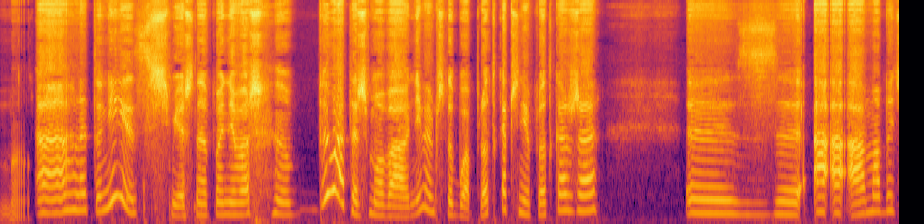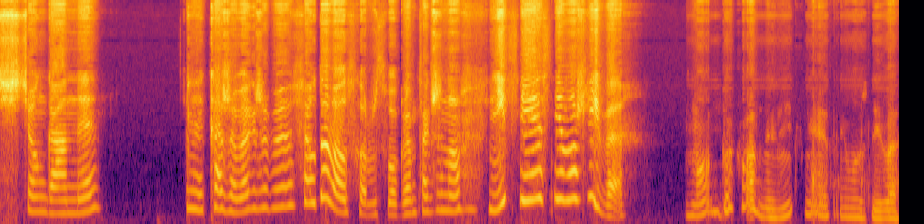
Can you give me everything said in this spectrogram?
no, Ale to nie jest śmieszne, ponieważ no, była też mowa, nie wiem czy to była plotka czy nie plotka, że y, z AAA ma być ściągany y, karzełek, żeby feudował z Hornswoglem, także no nic nie jest niemożliwe. No dokładnie, nic nie jest niemożliwe.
